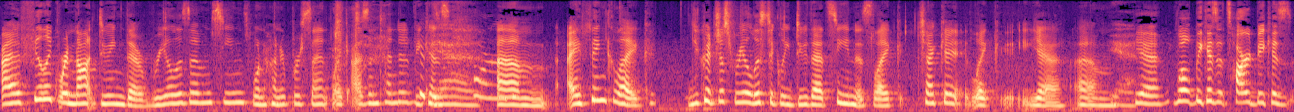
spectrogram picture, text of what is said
I feel like we're not doing the realism scenes 100% like as intended because um, I think like you could just realistically do that scene as like check it like yeah um, Yeah. Well, because it's hard because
